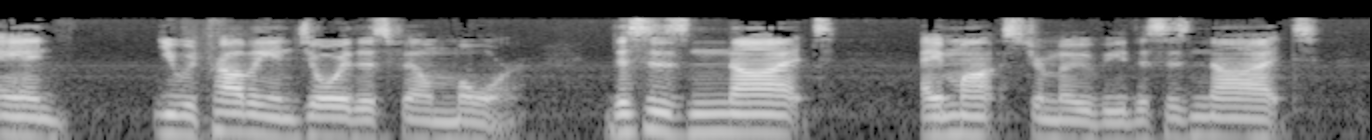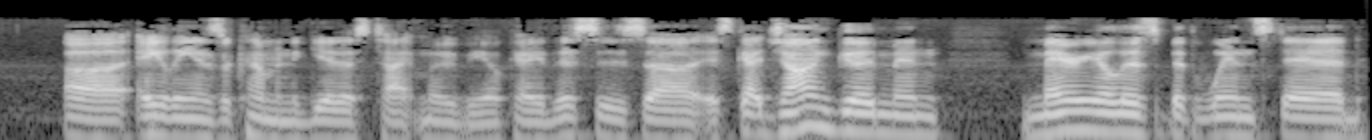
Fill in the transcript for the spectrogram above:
and you would probably enjoy this film more. This is not a monster movie. This is not uh, aliens are coming to get us type movie. Okay, this is uh, it's got John Goodman, Mary Elizabeth Winstead.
